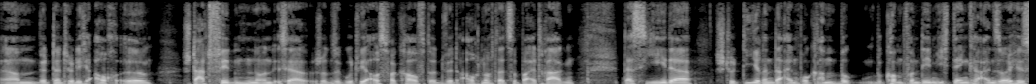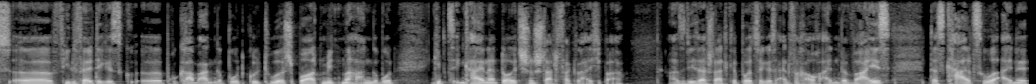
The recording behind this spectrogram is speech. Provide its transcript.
ähm, wird natürlich auch äh, stattfinden und ist ja schon so gut wie ausverkauft und wird auch noch dazu beitragen, dass jeder Studierende ein Programm be bekommt, von dem ich denke, ein solches äh, vielfältiges äh, Programmangebot, Kultur, Sport, Mitmachangebot gibt's in keiner deutschen Stadt vergleichbar. Also dieser Stadtgeburtstag ist einfach auch ein Beweis, dass Karlsruhe eine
